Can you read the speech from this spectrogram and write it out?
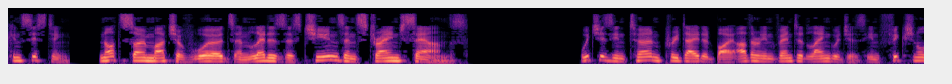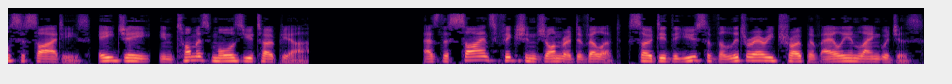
consisting, "...not so much of words and letters as tunes and strange sounds." which is in turn predated by other invented languages in fictional societies, e.g., in Thomas More's Utopia. As the science fiction genre developed, so did the use of the literary trope of alien languages.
